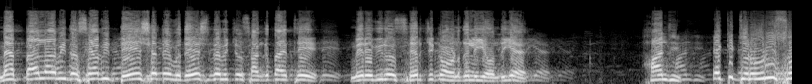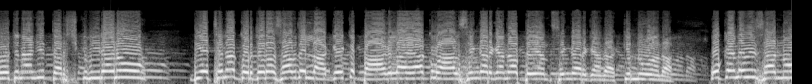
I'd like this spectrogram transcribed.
ਮੈਂ ਪਹਿਲਾਂ ਵੀ ਦੱਸਿਆ ਵੀ ਦੇਸ਼ ਅਤੇ ਵਿਦੇਸ਼ ਦੇ ਵਿੱਚੋਂ ਸੰਗਤਾਂ ਇੱਥੇ ਮੇਰੇ ਵੀਰੋ ਸਿਰ ਝੁਕਾਉਣ ਦੇ ਲਈ ਆਉਂਦੀਆਂ। ਹਾਂਜੀ, ਇੱਕ ਜ਼ਰੂਰੀ ਸੋਚਣਾ ਜੀ ਦਰਸ਼ਕ ਵੀਰਾਂ ਨੂੰ ਵੀ ਇੱਥੇ ਨਾ ਗੁਰਦੁਆਰਾ ਸਾਹਿਬ ਦੇ ਲਾਗੇ ਇੱਕ ਬਾਗ ਲਾਇਆ ਕੁਵਾਲ ਸਿੰਘ ਵਰਗਿਆਂ ਦਾ, ਬੇਅੰਤ ਸਿੰਘ ਵਰਗਿਆਂ ਦਾ, ਕਿੰਨੂਆਂ ਦਾ। ਉਹ ਕਹਿੰਦੇ ਵੀ ਸਾਨੂੰ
